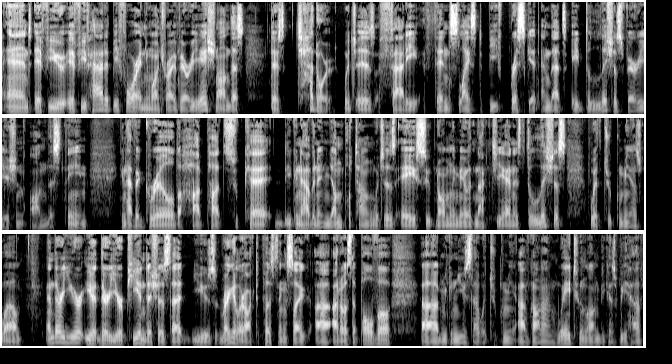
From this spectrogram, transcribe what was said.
And if you if you've had it before and you want to try a variation on this, there's chadol, which is fatty, thin sliced beef brisket, and that's a delicious variation on this theme. You can have it grilled, a hot pot suke. You can have it in yeonpotang, which is a soup normally made with nakji, and it's delicious with chukumi as well. And there are, Euro- there are European dishes that use regular octopus, things like uh, arroz de polvo. Um, you can use that with chukumi. I've gone on way too long because we have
